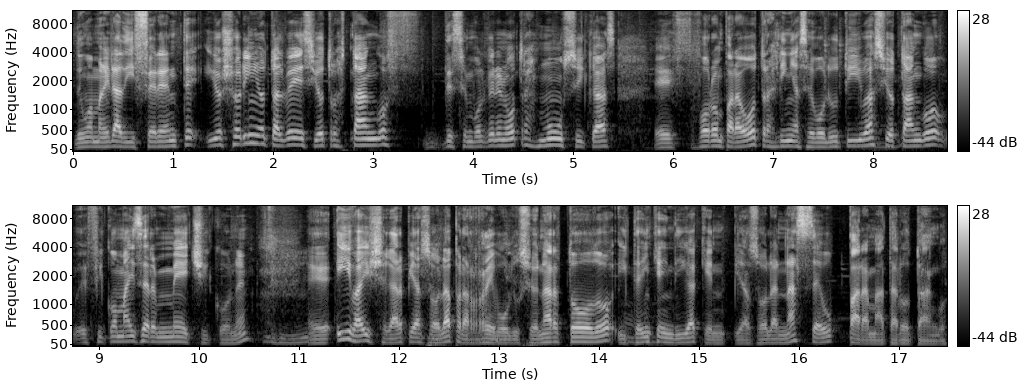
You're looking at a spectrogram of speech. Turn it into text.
de uma maneira diferente e o chorinho talvez e outros tangos desenvolveram outras músicas, eh, foram para outras linhas evolutivas e o tango eh, ficou mais hermético, né? Eh, e vai chegar Piazzolla para revolucionar todo e tem quem diga que Piazzolla nasceu para matar o tango.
